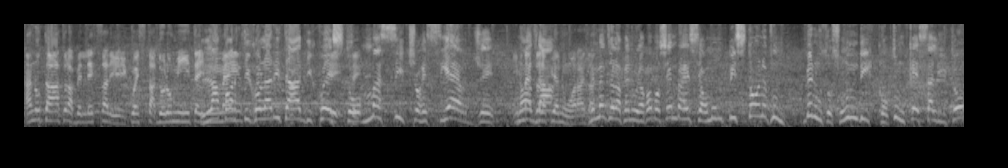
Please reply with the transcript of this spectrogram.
ha notato la bellezza di questa dolomite la immensa. particolarità di questo Sì, sì. massiccio che si erge In no, mezzo alla pianura, esatto. in mezzo alla pianura proprio sembra che sia un pistone pum, venuto su un dicco pum, che è salito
